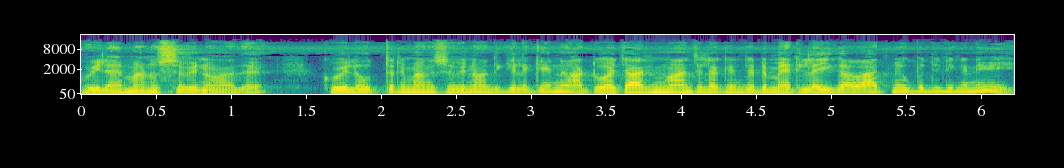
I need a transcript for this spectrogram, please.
කොයි වෙලාවෙ manuss වෙනවද? කොයි වෙලාවෙ උත්තරී manuss වෙනවද කියලා කියන අටුවාචාරින් වංශලා කියන විදිහට මැරිලා ඊගාව ආත්මෙ උපදින එක නෙවෙයි.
